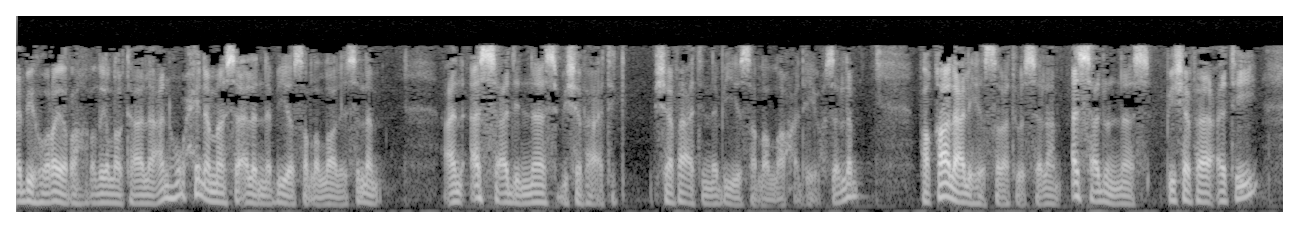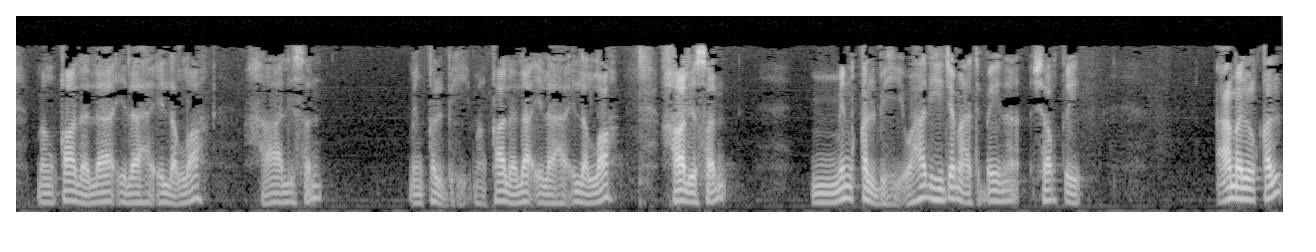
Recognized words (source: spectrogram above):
أبي هريرة رضي الله تعالى عنه حينما سأل النبي صلى الله عليه وسلم عن أسعد الناس بشفاعتك بشفاعة النبي صلى الله عليه وسلم فقال عليه الصلاة والسلام أسعد الناس بشفاعتي من قال لا إله إلا الله خالصا من قلبه من قال لا إله إلا الله خالصا من قلبه وهذه جمعت بين شرط عمل القلب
